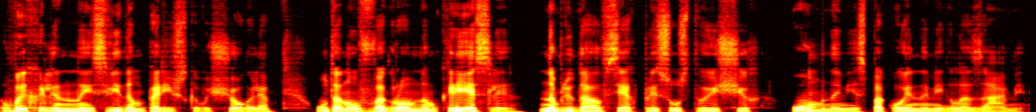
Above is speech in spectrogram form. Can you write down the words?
выхоленный с видом парижского щеголя, утонув в огромном кресле, наблюдал всех присутствующих умными, спокойными глазами.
